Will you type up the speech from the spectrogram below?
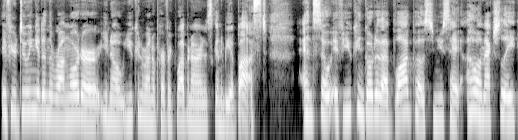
if you're doing it in the wrong order. You know, you can run a perfect webinar and it's going to be a bust. And so if you can go to that blog post and you say, Oh, I'm actually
